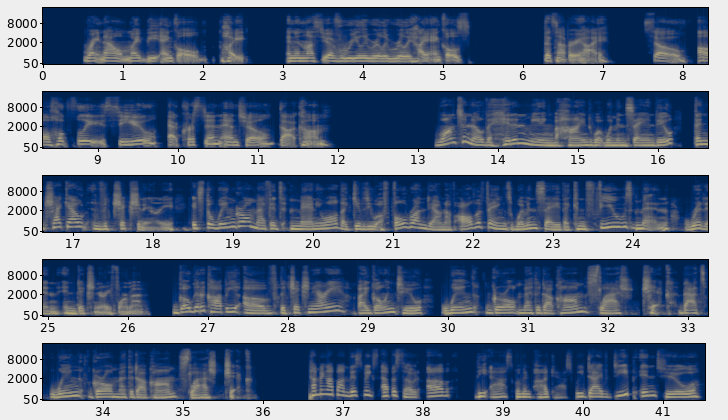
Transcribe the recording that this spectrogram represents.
right now might be ankle height. And unless you have really, really, really high ankles, that's not very high. So I'll hopefully see you at kristenandchill.com. Want to know the hidden meaning behind what women say and do? Then check out the Chictionary. It's the Wing Girl Methods manual that gives you a full rundown of all the things women say that confuse men written in dictionary format. Go get a copy of the Chictionary by going to winggirlmethod.com slash chick. That's winggirlmethod.com slash chick. Coming up on this week's episode of the Ask Women podcast, we dive deep into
